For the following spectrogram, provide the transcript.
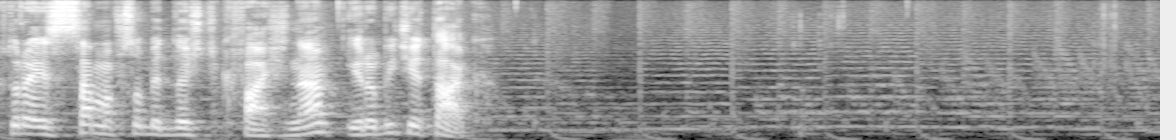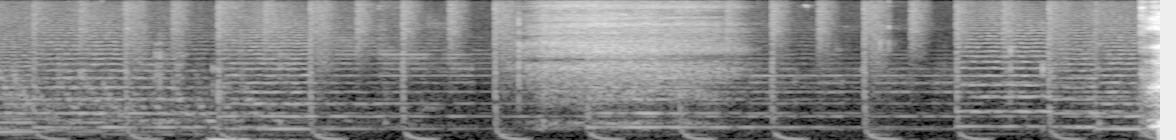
która jest sama w sobie dość kwaśna i robicie tak.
